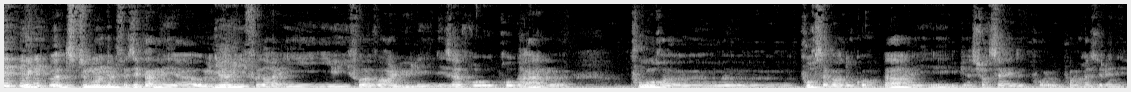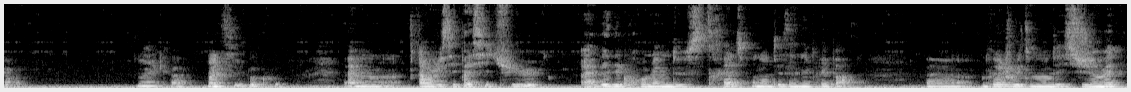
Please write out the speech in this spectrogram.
oui, bah, tout le monde ne le faisait pas, mais euh, au minimum, il, il, il faut avoir lu les, les œuvres au programme pour, pour savoir de quoi on parle, et, et bien sûr, ça aide pour le, pour le reste de l'année. D'accord, merci beaucoup. Alors, je sais pas si tu avais des problèmes de stress pendant tes années prépa. Euh, je voulais te demander si jamais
